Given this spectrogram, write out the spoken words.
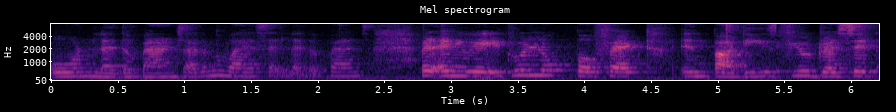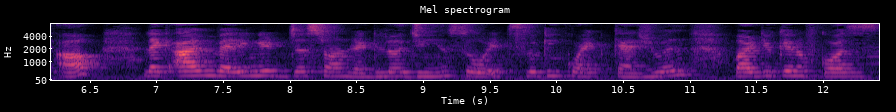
owned leather pants. I don't know why i said leather pants. But anyway it will look perfect in parties if you dress it up. Like i'm wearing it just on regular jeans so it's looking quite casual. But you can of course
